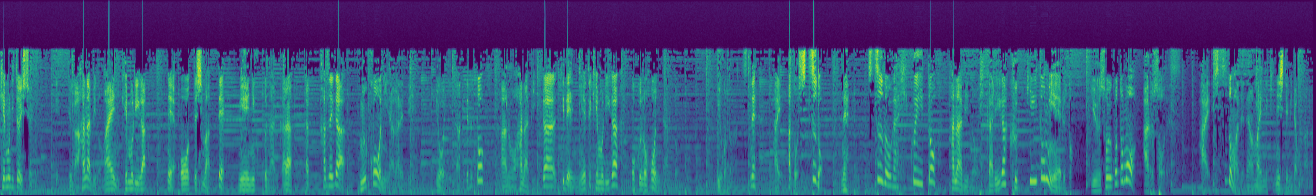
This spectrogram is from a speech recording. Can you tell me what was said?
煙と一緒に、っていうか花火の前に煙がね、覆ってしまって見えにくくなるから、から風が向こうに流れているようになってると、あの、花火が綺麗に見えて煙が奥の方になるということなんですね。はい。あと、湿度。ね。湿度が低いと、花火の光がくっきりと見えるという、そういうこともあるそうです。はい。湿度までね、あんまりね、気にしてみたことはな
